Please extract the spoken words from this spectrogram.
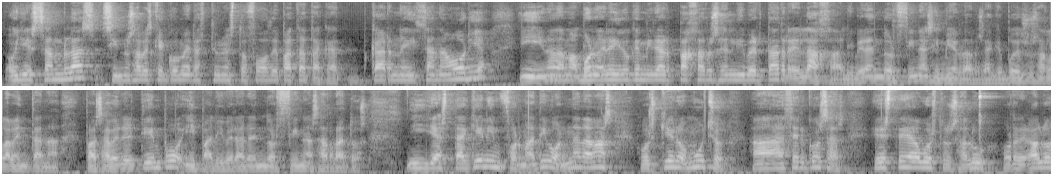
hoy es San Blas, si no sabes qué comer, hazte un estofado de patata, carne y zanahoria y nada más. Bueno, he leído que mirar pájaros en libertad relaja, libera endorfinas y mierda, o sea que puedes usar la ventana para saber el tiempo y para liberar endorfinas a ratos. Y ya aquí el informativo, nada más. Os quiero mucho a hacer cosas. Este a vuestro salud. Os regalo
